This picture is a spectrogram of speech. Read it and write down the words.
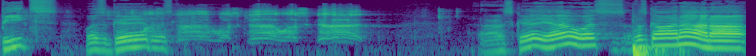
Beats. What's good? What's good? What's good? What's good? Uh, what's good, yo? What's what's going on? Uh,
